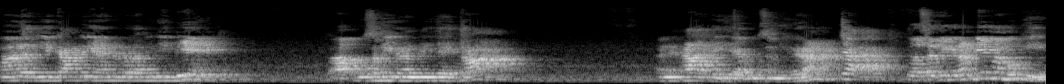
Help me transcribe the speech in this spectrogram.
આનાથી એક કામ કરી આ નંબર આપી દઈએ 2 તો આપણું સમીકરણ થઈ જાય 3 અને આ થઈ જાય આપણું સમીકરણ 4 તો સમીકરણ 2 માં મૂકીએ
